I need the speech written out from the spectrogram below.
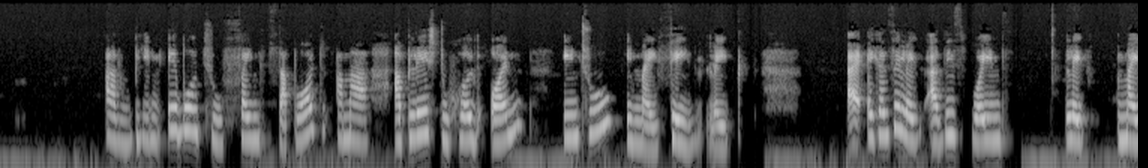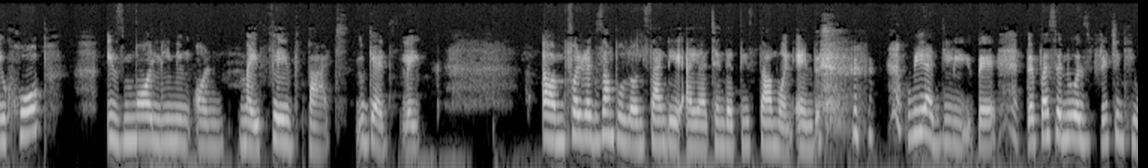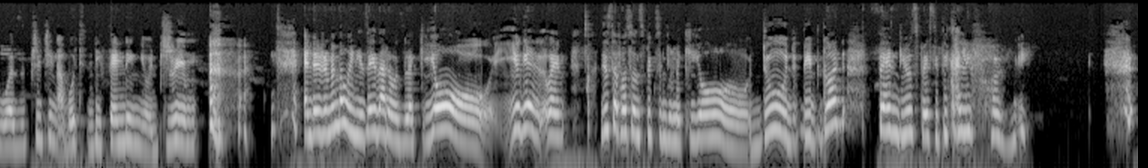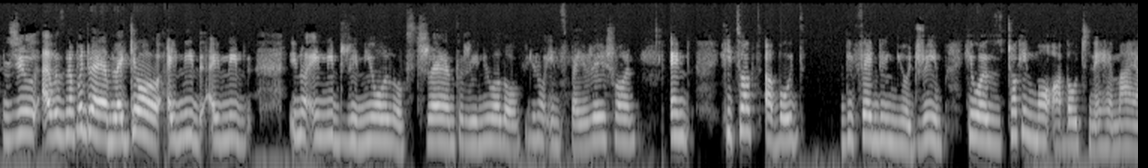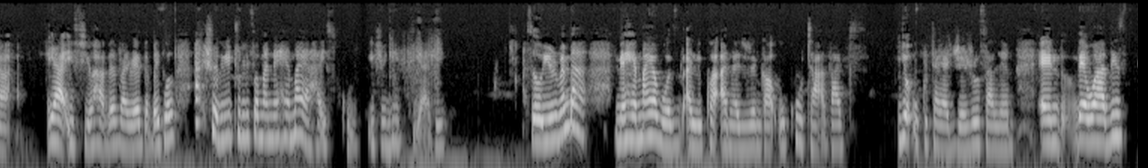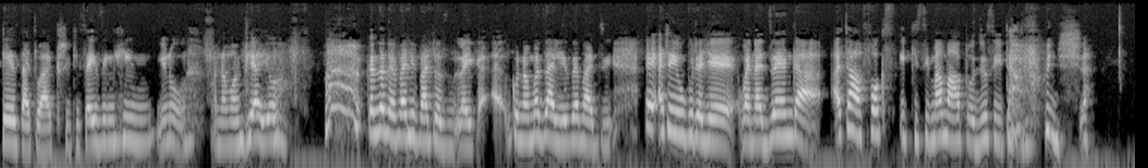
I've been able to find support. I'm a, a place to hold on into in my faith. Like I, I can say like at this point like my hope is more leaning on my faith part. You get like um for example on sunday i attended this sermon and weirdly the the person who was preaching he was preaching about defending your dream. And i remember when he said that i was like yo you get when this person speaks and you're like yo dude did god send you specifically for me? You i was in a i'm like yo i need i need you know i need renewal of strength renewal of you know inspiration. And he talked about defending your dream. He was talking more about nehemiah. Yeah if you have ever read the bible actually tulisoma nehemiah high school if you did CRE. so you remember nehemiah was alikuwa anajenga ukuta that hiyo ukuta ya jerusalem. And there were these guys that were criticizing him you know wanamwambia yo. Kwanza the funny part was like uh, kuna mmoja alisema ati hata hey, ukuta yenye wanajenga hata fox ikisimama hapo jusi itavunja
